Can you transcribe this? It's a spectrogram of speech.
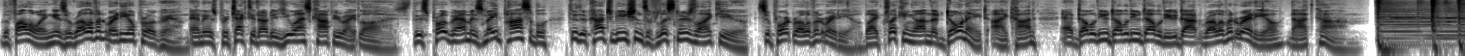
The following is a relevant radio program and is protected under U.S. copyright laws. This program is made possible through the contributions of listeners like you. Support Relevant Radio by clicking on the donate icon at www.relevantradio.com.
